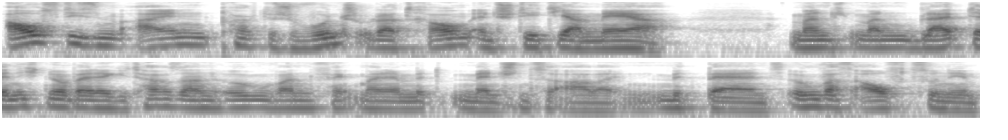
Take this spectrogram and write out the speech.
aus diesem einen praktisch Wunsch oder Traum entsteht ja mehr. Man, man, bleibt ja nicht nur bei der Gitarre, sondern irgendwann fängt man ja mit Menschen zu arbeiten, mit Bands, irgendwas aufzunehmen.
